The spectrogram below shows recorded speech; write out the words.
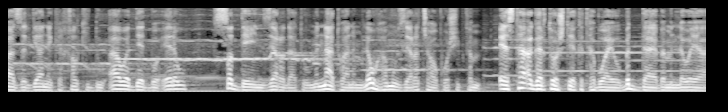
بازرگانێک کە خەڵکی دوو ئاوە دێت بۆ ئێرە و سەد دێین زێڕەدات و من ناتوانم لەو هەموو زێرە چاوپۆشی بکەم ئێستا ئەگەر تۆ شتێکت هەبواە و بددایە بە من لەوەیە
